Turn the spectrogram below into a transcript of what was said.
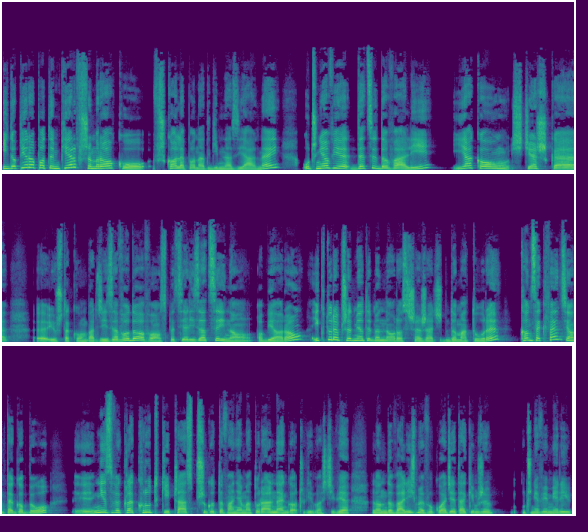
I dopiero po tym pierwszym roku w szkole ponadgimnazjalnej uczniowie decydowali, jaką ścieżkę e, już taką bardziej zawodową, specjalizacyjną obiorą i które przedmioty będą rozszerzać do matury. Konsekwencją tego był niezwykle krótki czas przygotowania maturalnego, czyli właściwie lądowaliśmy w układzie takim, że uczniowie mieli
